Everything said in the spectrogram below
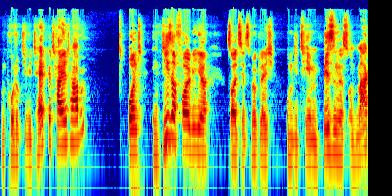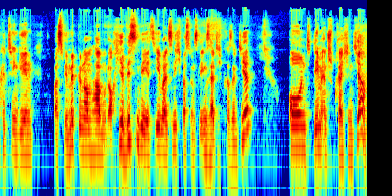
und Produktivität geteilt haben. Und in dieser Folge hier soll es jetzt wirklich um die Themen Business und Marketing gehen, was wir mitgenommen haben. Und auch hier wissen wir jetzt jeweils nicht, was wir uns gegenseitig präsentieren. Und dementsprechend, ja,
